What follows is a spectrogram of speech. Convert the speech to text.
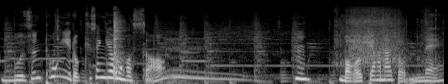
무슨 통이 이렇게 생겨 먹었어? 흠, 먹을 게 하나도 없네.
